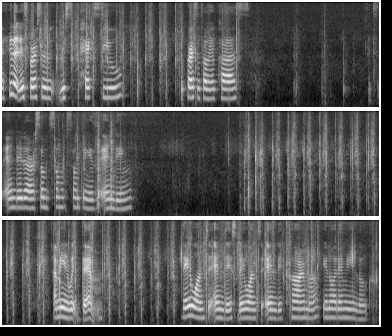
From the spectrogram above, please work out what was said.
I feel like this person respects you. The person from your past. It's ended or some, some something is ending. I mean with them. They want to end this. They want to end the karma. You know what I mean? Look.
